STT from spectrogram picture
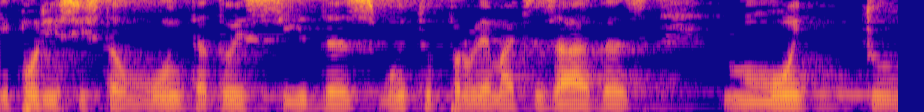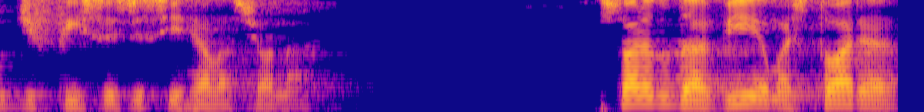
e por isso estão muito adoecidas, muito problematizadas, muito difíceis de se relacionar. A história do Davi é uma história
